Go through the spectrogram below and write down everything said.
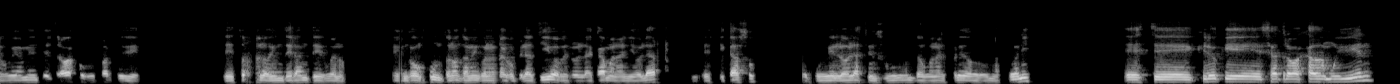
obviamente el trabajo por parte de, todos los integrantes, bueno, en conjunto, ¿no? También con la cooperativa, pero la Cámara ni hablar, en este caso, como bien lo hablaste en su momento con Alfredo Mastroni. Este, creo que se ha trabajado muy bien.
